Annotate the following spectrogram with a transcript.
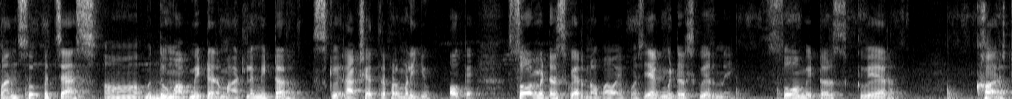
પાંચસો પચાસ બધું માપ મીટરમાં એટલે મીટર સ્ક્વેર. આ ક્ષેત્રફળ મળી ગયું. ઓકે. સો મીટર સ્ક્વેરનો ભાવ આપ્યો છે. એક મીટર સ્ક્વેર નહીં. સો મીટર સ્ક્વેર ખર્ચ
